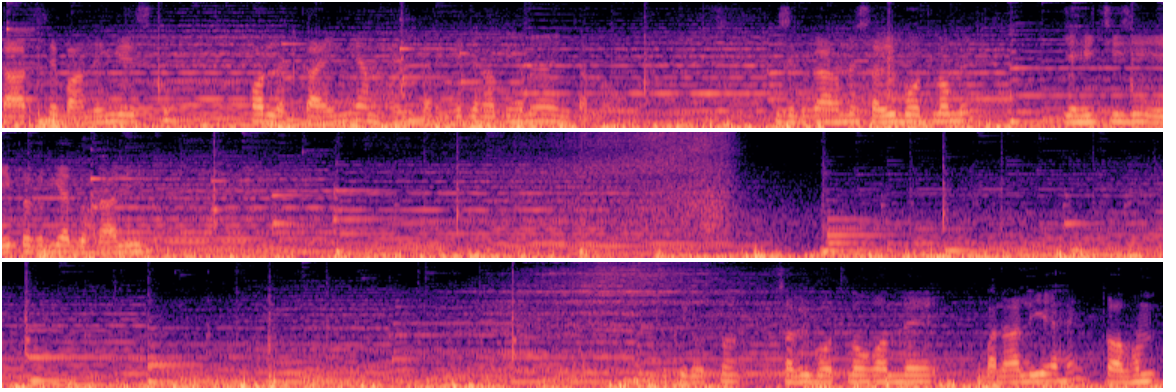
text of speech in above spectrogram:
तार से बांधेंगे इसको और लटकाएँगे, हम हैंग करेंगे जहाँ भी हमें हैंग करना होगा। इसी प्रकार हमने सभी बोतलों में यही चीज़ें, यही प्रक्रिया दोहरा ली है। दोस्तों, सभी बोतलों को हमने बना लिया है तो अब हम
